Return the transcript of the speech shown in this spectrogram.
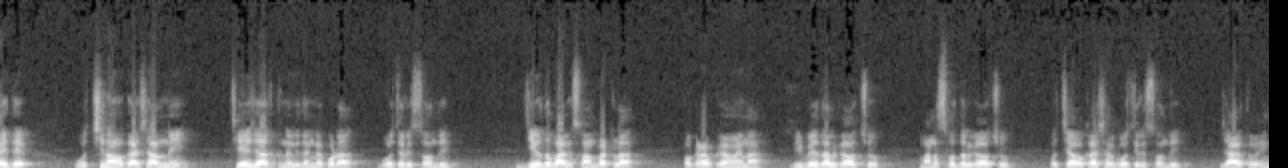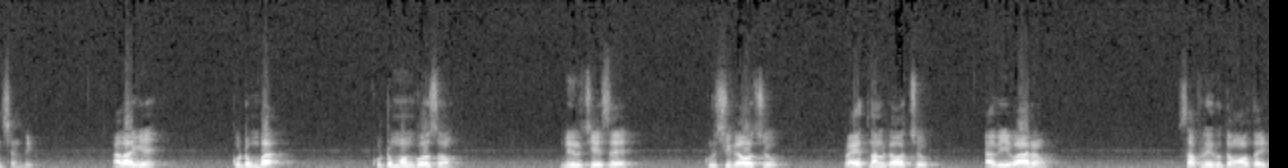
అయితే వచ్చిన అవకాశాలని చేజారుకునే విధంగా కూడా గోచరిస్తోంది. జీవిత భాగస్వామి పట్ల ఒక రకమైన విభేదాలు కావచ్చు మనస్పర్ధలు కావచ్చు వచ్చే అవకాశాలు గోచరిస్తుంది. జాగ్రత్త వహించండి. అలాగే కుటుంబ కుటుంబం కోసం మీరు చేసే కృషి కావచ్చు ప్రయత్నాలు కావచ్చు అవి ఈ వారం సఫలీకృతం అవుతాయి.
